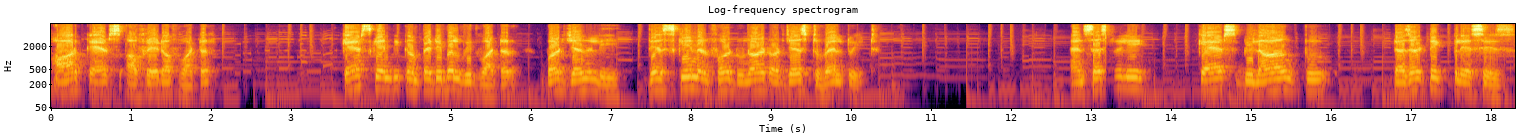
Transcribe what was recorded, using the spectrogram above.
Are cats afraid of water? Cats can be compatible with water, but generally their skin and fur do not adjust well to it. Ancestrally, cats belong to desertic places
